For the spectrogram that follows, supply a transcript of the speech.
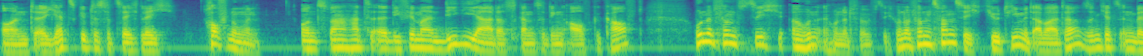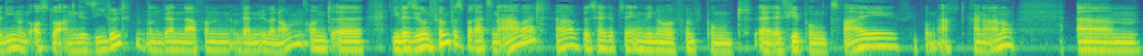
Und äh, jetzt gibt es tatsächlich Hoffnungen. Und zwar hat äh, die Firma Digia das ganze Ding aufgekauft 150, äh, 150, 125 QT-Mitarbeiter sind jetzt in Berlin und Oslo angesiedelt und werden davon werden übernommen. Und äh, die Version 5 ist bereits in Arbeit. Ja, bisher gibt es ja irgendwie nur 5. Äh, 4.2, 4.8, keine Ahnung. Ähm,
